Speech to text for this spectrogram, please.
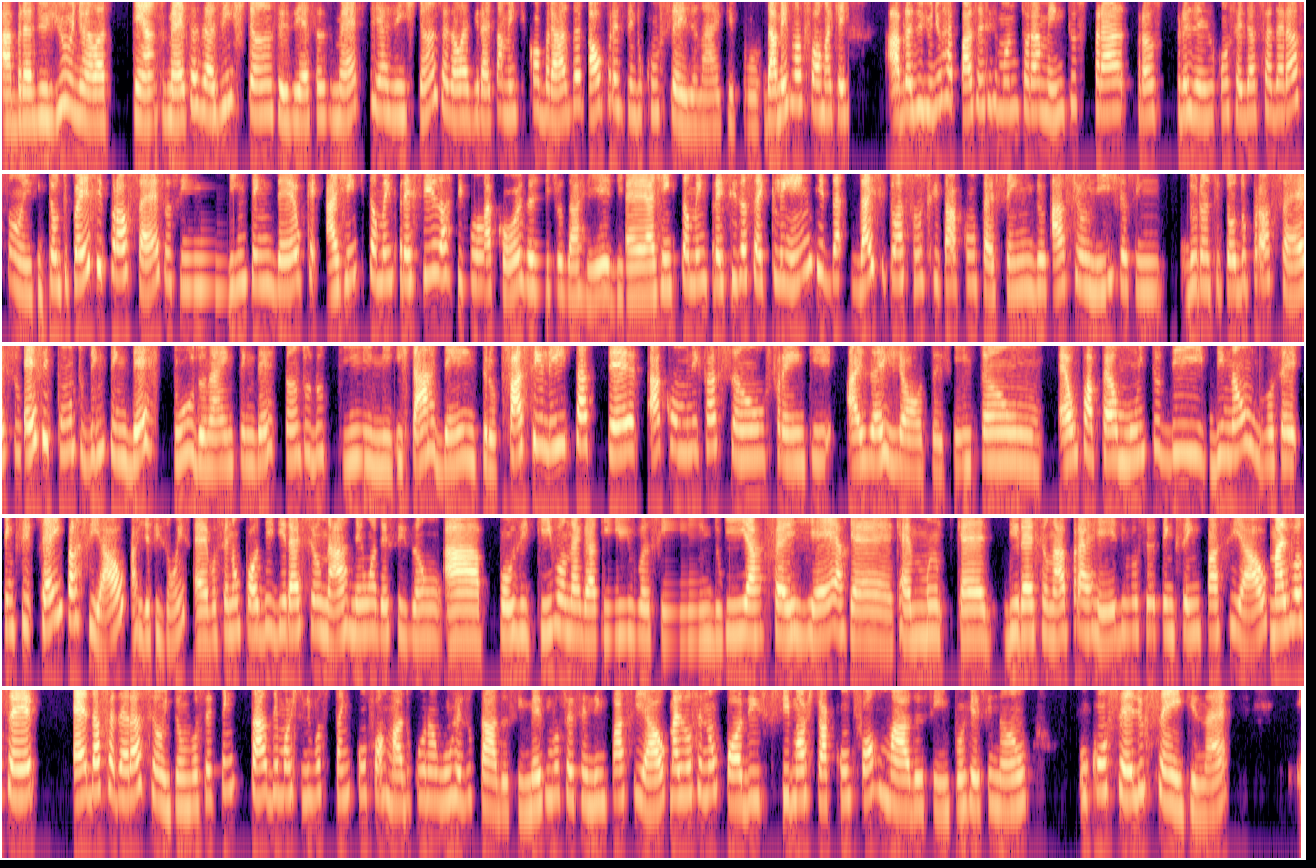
a Brasil Júnior, ela tem as metas as instâncias, e essas metas e as instâncias, ela é diretamente cobrada ao presidente do conselho, né? Tipo, da mesma forma que a Brasil Júnior repassa esses monitoramentos para os presidentes do Conselho das Federações. Então, tipo, esse processo, assim, de entender o que a gente também precisa articular coisas dentro da rede, é, a gente também precisa ser cliente da, das situações que estão tá acontecendo, acionista, assim, durante todo o processo. Esse ponto de entender tudo, né? Entender tanto do time, estar dentro, facilita ter a comunicação frente às EJs. Então, é um papel muito de, de não. Você tem que ser imparcial às decisões. É, você não pode direcionar nenhuma decisão a positiva ou negativa, assim, do que a FEGE quer, quer, quer direcionar para a rede. Você tem que ser imparcial, mas você é da federação, então você tem que estar tá demonstrando que você está inconformado com algum resultado, assim, mesmo você sendo imparcial, mas você não pode se mostrar conformado, assim, porque senão o conselho sente, né?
